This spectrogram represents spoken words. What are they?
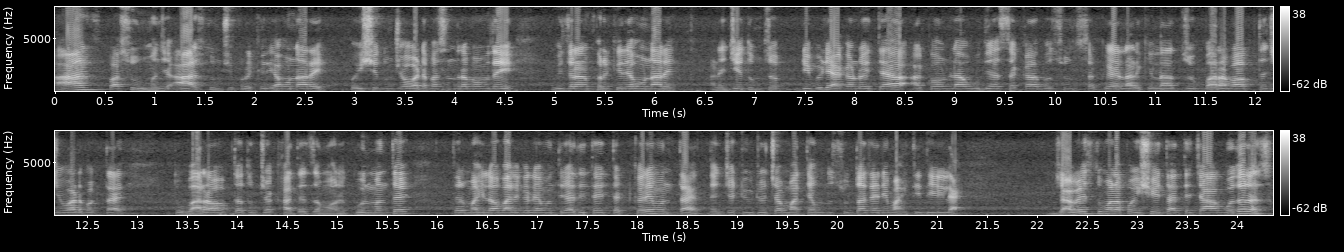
आजपासून म्हणजे आज तुमची प्रक्रिया होणार आहे. पैसे तुमच्या वाटपासंदर्भामध्ये वितरण प्रक्रिया होणार आहे. आणि जे तुमचं डी बी डी अकाउंट आहे त्या अकाउंटला उद्या सकाळपासून सगळ्या लाडकीला जो बारावा जे वाट बघताय तो बारावा हप्ता तुमच्या खात्यात जमा होईल. कोण आहे तर महिला बालकल्याण मंत्री आदिताई तटकरे आहेत त्यांच्या ट्विटरच्या माध्यमातून सुद्धा त्यांनी माहिती दिलेली आहे. ज्यावेळेस तुम्हाला पैसे येतात त्याच्या अगोदरच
